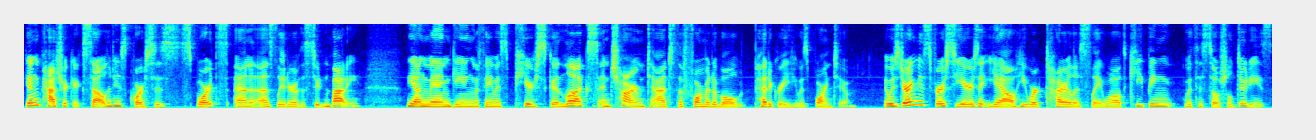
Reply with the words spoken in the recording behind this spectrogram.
Young Patrick excelled in his courses, sports, and as leader of the student body. The young man gaining the famous Pierce good looks and charm to add to the formidable pedigree he was born to. It was during his first years at Yale he worked tirelessly while keeping with his social duties.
